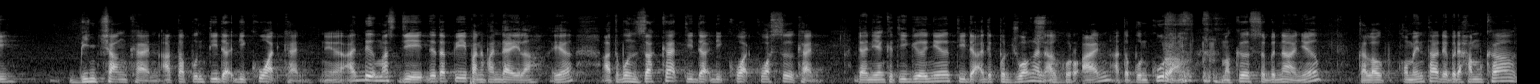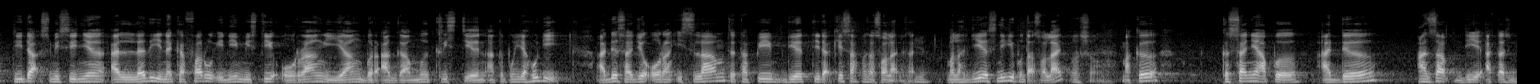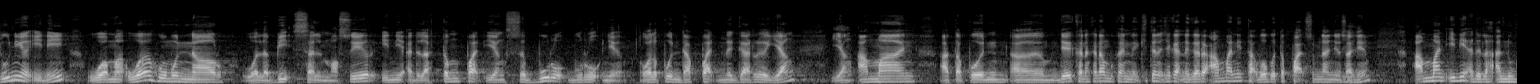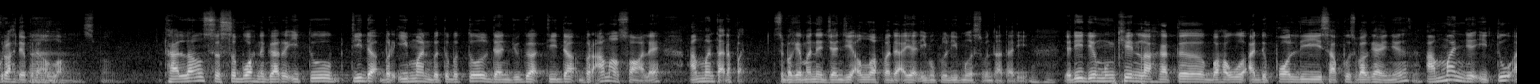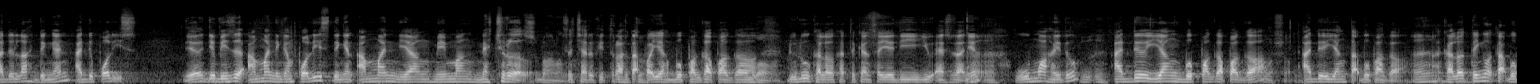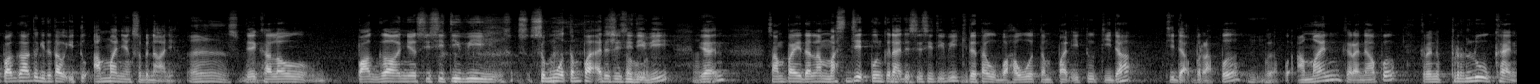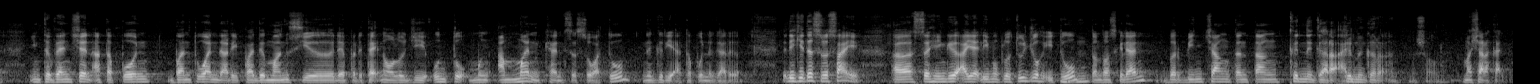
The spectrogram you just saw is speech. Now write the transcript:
bincangkan ataupun tidak dikuatkan ya ada masjid tetapi pandai-pandailah ya ataupun zakat tidak dikuat kuasakan dan yang ketiganya tidak ada perjuangan al-Quran ataupun kurang maka sebenarnya kalau komentar daripada Hamka tidak semestinya alladzina kafaru ini mesti orang yang beragama Kristian ataupun Yahudi ada saja orang Islam tetapi dia tidak kisah pasal solat Ustaz. Ya. Malah dia sendiri pun tak solat. Maka kesannya apa? Ada azab di atas dunia ini wa ma'wahumun nar wa labisal masir ini adalah tempat yang seburuk-buruknya walaupun dapat negara yang yang aman ataupun um, dia kadang-kadang bukan kita nak cakap negara aman ni tak berapa tepat sebenarnya yeah. saja aman ini adalah anugerah daripada ah, Allah kalau sesebuah negara itu tidak beriman betul-betul dan juga tidak beramal soleh aman tak dapat sebagaimana janji Allah pada ayat 55 sebentar tadi. Uh-huh. Jadi dia mungkinlah kata bahawa ada polis apa sebagainya. Aman dia itu adalah dengan ada polis. Ya, dia beza aman dengan polis dengan aman yang memang natural secara fitrah Betul. tak payah berpagar-pagar. Allah. Dulu kalau katakan saya di US Ustaznya, uh-huh. rumah itu uh-huh. ada yang berpagar-pagar, ada yang tak berpagar. Uh-huh. Ha, kalau tengok tak berpagar tu kita tahu itu aman yang sebenarnya. Uh-huh. Dia kalau pagarnya CCTV semua tempat ada CCTV kan sampai dalam masjid pun kena ada CCTV kita tahu bahawa tempat itu tidak tidak berapa berapa aman kerana apa kerana perlukan intervention ataupun bantuan daripada manusia daripada teknologi untuk mengamankan sesuatu negeri ataupun negara. Jadi kita selesai uh, sehingga ayat 57 itu mm-hmm. tuan-tuan sekalian berbincang tentang kenegaraan kenegaraan masya-Allah masyarakat.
